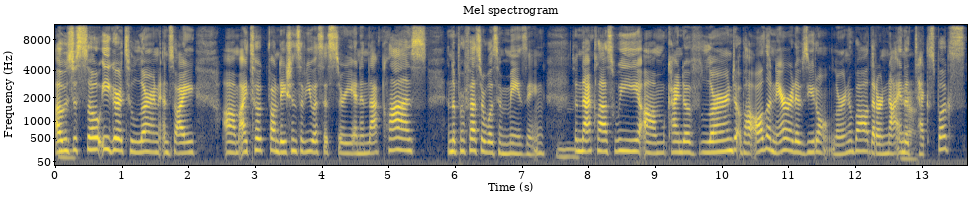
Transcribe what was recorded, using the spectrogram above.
i was mm-hmm. just so eager to learn and so i um, i took foundations of us history and in that class and the professor was amazing. So in that class we um, kind of learned about all the narratives you don't learn about that are not in Yeah. the textbooks.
